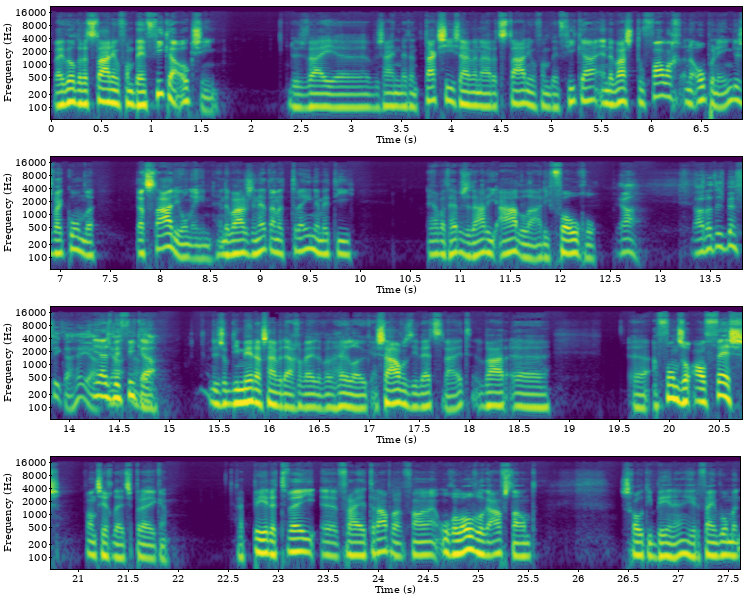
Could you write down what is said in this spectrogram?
Wij wilden het stadion van Benfica ook zien. Dus wij eh, we zijn met een taxi zijn we naar het stadion van Benfica. En er was toevallig een opening, dus wij konden dat stadion in. En dan waren ze net aan het trainen met die, ja, wat hebben ze daar? Die adelaar, die vogel. Ja, nou dat is Benfica. Hè? Ja, Ja, dat is Benfica. ja. Dus op die middag zijn we daar geweest, dat was heel leuk. En s'avonds die wedstrijd, waar eh eh, Afonso Alves van zich deed spreken. Hij peerde twee eh, vrije trappen van een ongelofelijke afstand. Schoot hij binnen. Heerenveen won met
